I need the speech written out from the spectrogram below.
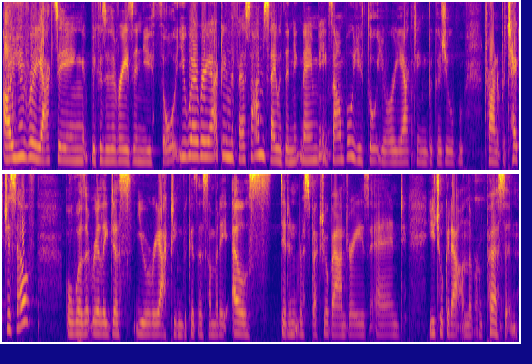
Are you reacting because of the reason you thought you were reacting the first time? Say with the nickname example, you thought you were reacting because you were trying to protect yourself, or was it really just you were reacting because of somebody else didn't respect your boundaries and you took it out on the wrong person?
